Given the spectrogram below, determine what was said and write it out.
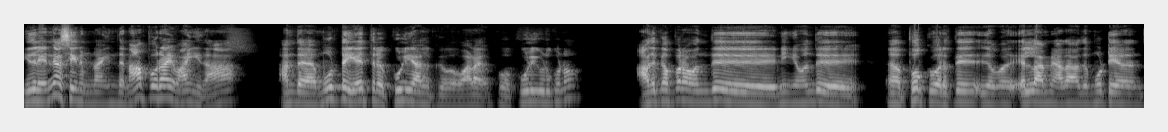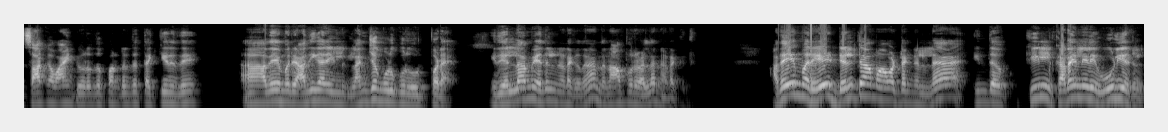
இதில் என்ன செய்யணும்னா இந்த நாற்பது ரூபாய் வாங்கி தான் அந்த மூட்டை ஏற்றுற கூலி ஆளுக்கு வட கூலி கொடுக்கணும். அதுக்கப்புறம் வந்து நீங்கள் வந்து போக்குவரத்து எல்லாமே அதாவது மூட்டையை சாக்கை வாங்கிட்டு வர்றது பண்ணுறது தைக்கிறது அதே மாதிரி அதிகாரிகளுக்கு லஞ்சம் கொடுக்குறது உட்பட இது எல்லாமே எதில் நடக்குதுன்னா அந்த நாற்பது ரூபாயில் தான் நடக்குது. அதே மாதிரி டெல்டா மாவட்டங்களில் இந்த கீழ் கடைநிலை ஊழியர்கள்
